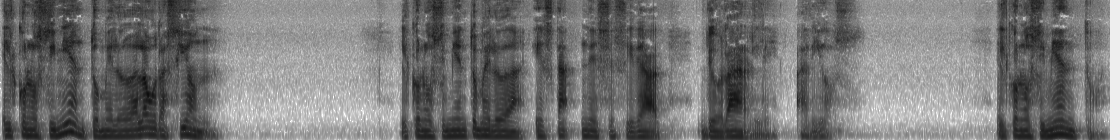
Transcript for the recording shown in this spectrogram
El conocimiento me lo da la oración. El conocimiento me lo da esta necesidad de orarle a Dios. El conocimiento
